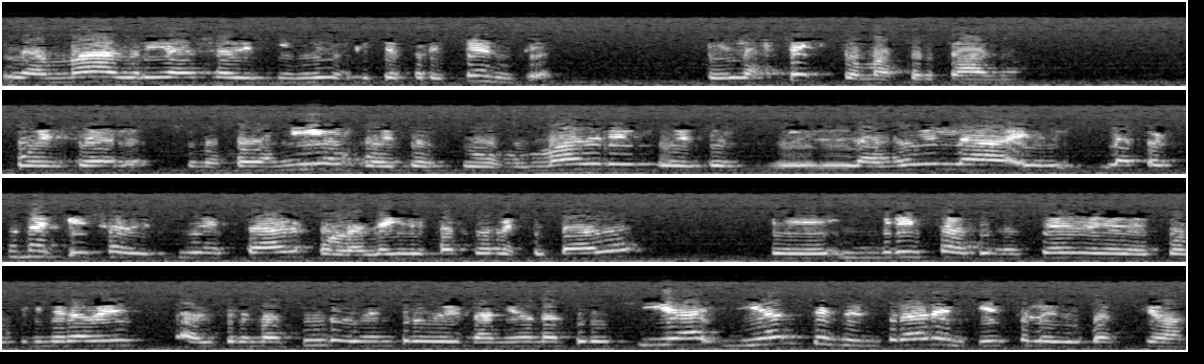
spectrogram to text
la madre haya decidido que esté presente, el afecto más cercano. Puede ser su mejor amiga, puede ser su madre, puede ser la abuela, la persona que ella decide estar por la ley de paso respetado ingresa a conocer eh, por primera vez al prematuro dentro de la neonatología y antes de entrar empieza la educación,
